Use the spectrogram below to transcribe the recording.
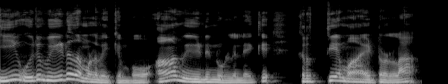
ഈ ഒരു വീട് നമ്മൾ വെക്കുമ്പോൾ ആ വീടിനുള്ളിലേക്ക് കൃത്യമായിട്ടുള്ള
